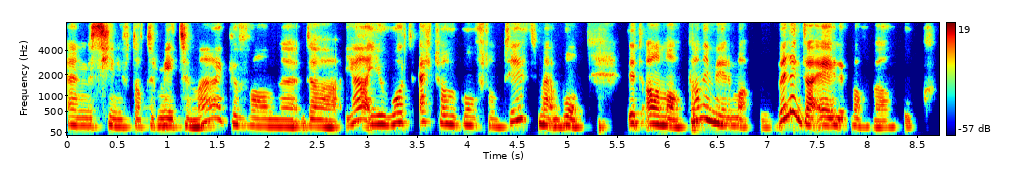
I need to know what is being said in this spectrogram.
En misschien heeft dat ermee te maken van eh, dat, ja, je wordt echt wel geconfronteerd met, bon, dit allemaal kan niet meer, maar wil ik dat eigenlijk nog wel ook?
